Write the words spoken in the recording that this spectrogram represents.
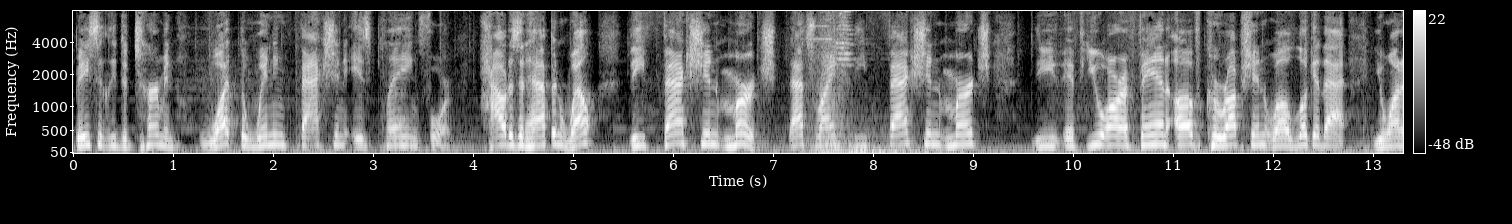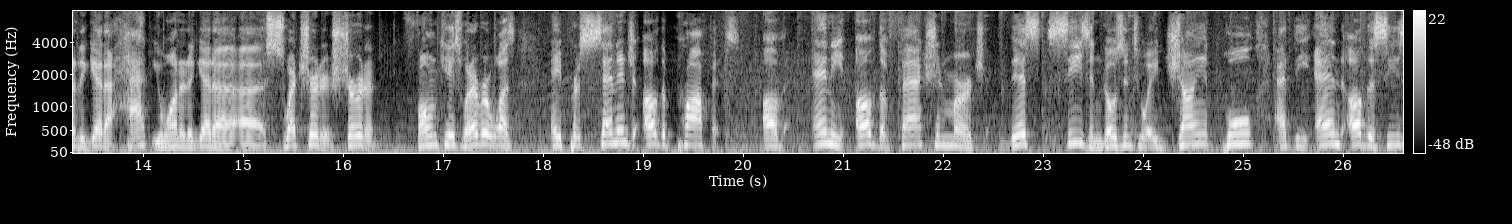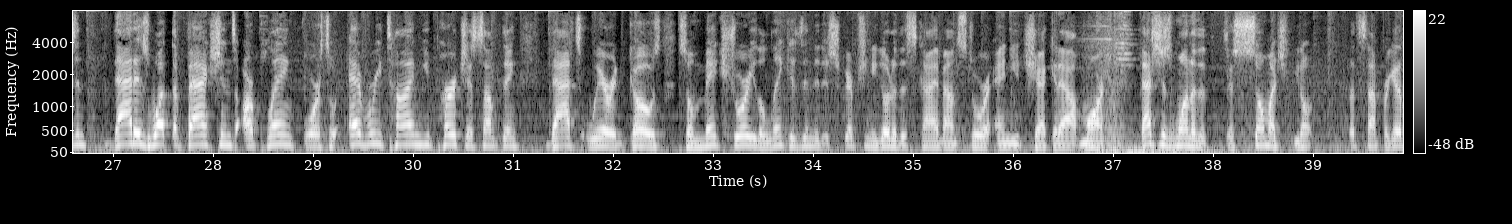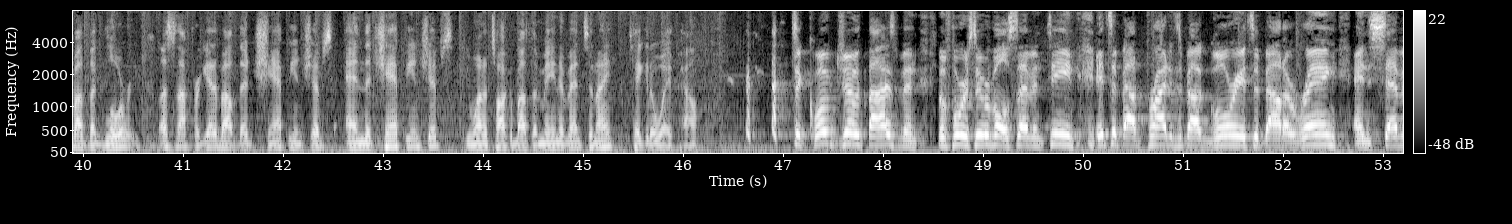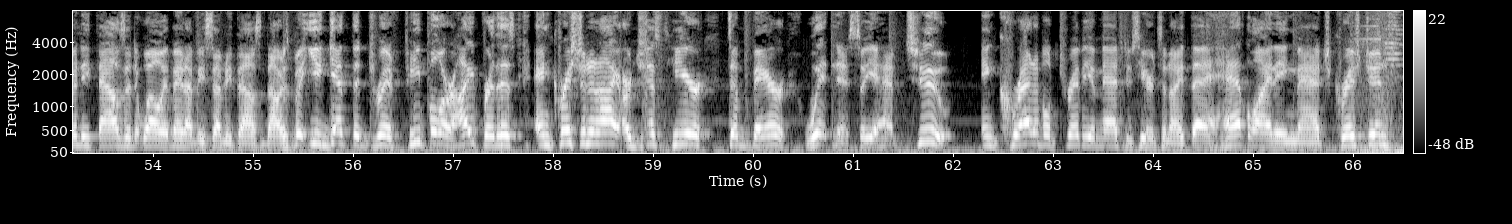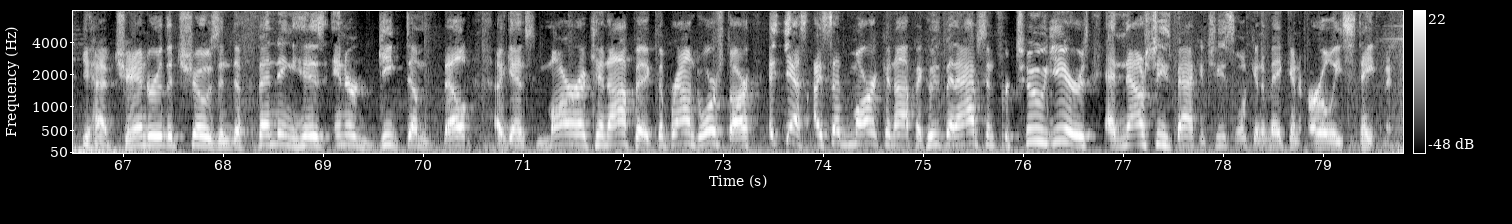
basically determine what the winning faction is playing for. How does it happen? Well, the faction merch. That's right, the faction merch. The, if you are a fan of corruption, well, look at that. You wanted to get a hat, you wanted to get a, a sweatshirt or shirt, a phone case, whatever it was. A percentage of the profits of any of the faction merch this season goes into a giant pool at the end of the season. That is what the factions are playing for. So every time you purchase something, that's where it goes. So make sure the link is in the description. You go to the Skybound store and you check it out. Mark, that's just one of the, there's so much. You don't, let's not forget about the glory. Let's not forget about the championships and the championships. You want to talk about the main event tonight? Take it away, pal. to quote Joe Theismann before Super Bowl 17, it's about pride, it's about glory, it's about a ring and 70,000. Well, it may not be $70,000, but you get the drift. People are hyped for this, and Christian and I are just here to bear witness. So you have two incredible trivia matches here tonight. The headlining match, Christian, you have Chandru the Chosen defending his inner geekdom belt against Mara Kanopic, the Brown Dwarf star. Uh, yes, I said Mara Kanopic, who's been absent for two years, and now she's back and she's looking to make an early statement.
